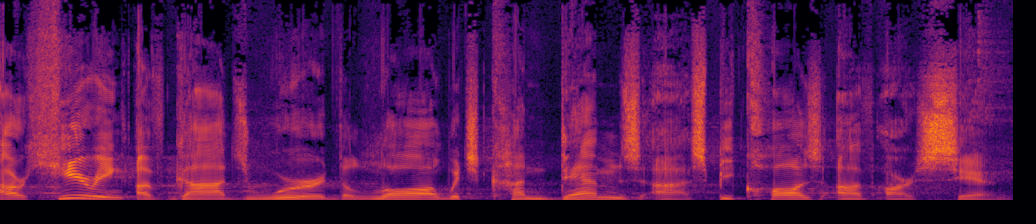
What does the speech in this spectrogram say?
Our hearing of God's word, the law which condemns us because of our sin,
